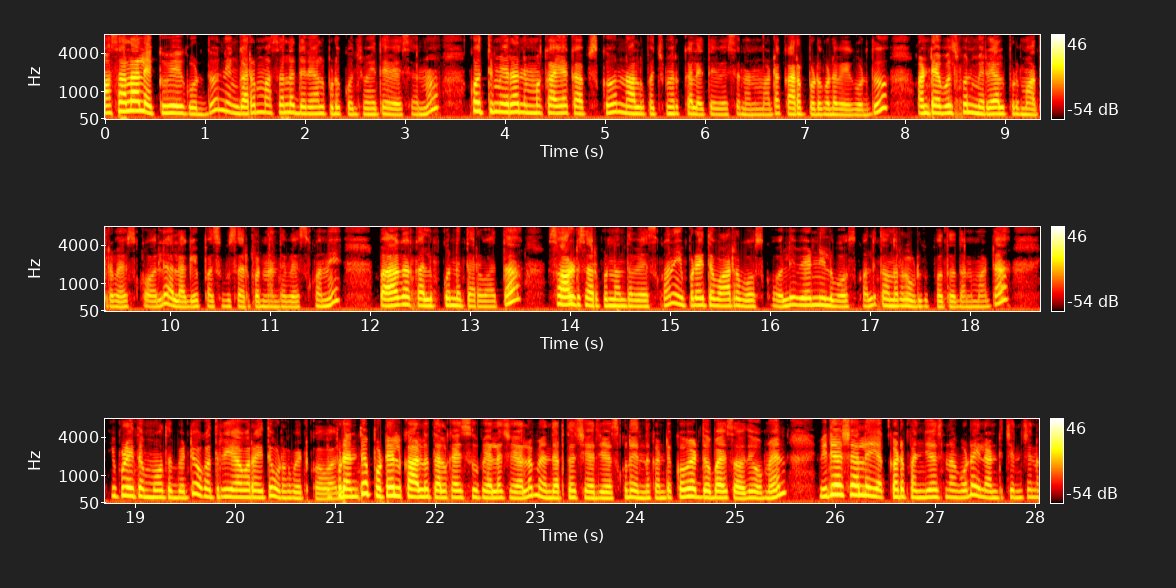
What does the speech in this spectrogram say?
మసాలాలు ఎక్కువ వేయకూడదు. నేను గరం మసాలా ధనియాల పొడి కొంచెం అయితే వేసాను కొత్తిమీర నిమ్మకాయ క్యాప్సికం నాలుగు పచ్చిమిరపకాయలు అయితే వేసాను అనమాట కారపొడి కూడా వేయకూడదు. వన్ టేబుల్ స్పూన్ మిరియాల పొడి మాత్రం వేసుకోవాలి. అలాగే పసుపు సరిపడినంత వేసుకొని బాగా కలుపుకున్న తర్వాత సాల్ట్ సరిపడినంత వేసుకొని ఇప్పుడైతే వాటర్ పోసుకోవాలి వేడి నీళ్ళు పోసుకోవాలి తొందరగా ఉడికిపోతుంది అనమాట ఇప్పుడైతే మూత పెట్టి ఒక త్రీ అవర్ అయితే ఉడకబెట్టుకోవాలి. ఇప్పుడంతే పొట్టేలు కాళ్ళు తలకాయ సూప్ ఎలా చేయాలో మీ అందరితో షేర్ చేసుకుని ఎందుకంటే కోవిడ్ దుబాయ్ సౌదీ ఉమెన్ విదేశాల్లో ఎక్కడ పనిచేసినా కూడా ఇలాంటి చిన్న చిన్న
